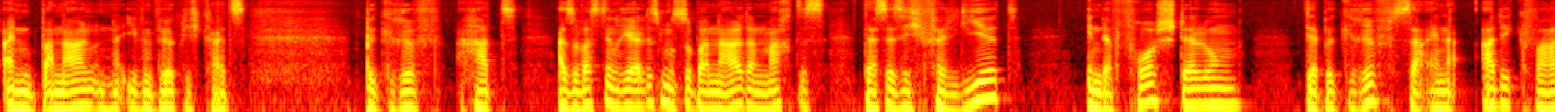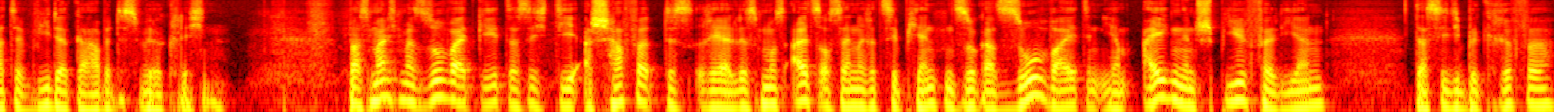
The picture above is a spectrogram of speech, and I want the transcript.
einen banalen und naiven Wirklichkeitsbegriff hat. Also was den Realismus so banal dann macht, ist, dass er sich verliert in der Vorstellung, der Begriff sei eine adäquate Wiedergabe des Wirklichen was manchmal so weit geht, dass sich die Erschaffer des Realismus als auch seine Rezipienten sogar so weit in ihrem eigenen Spiel verlieren, dass sie die Begriffe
